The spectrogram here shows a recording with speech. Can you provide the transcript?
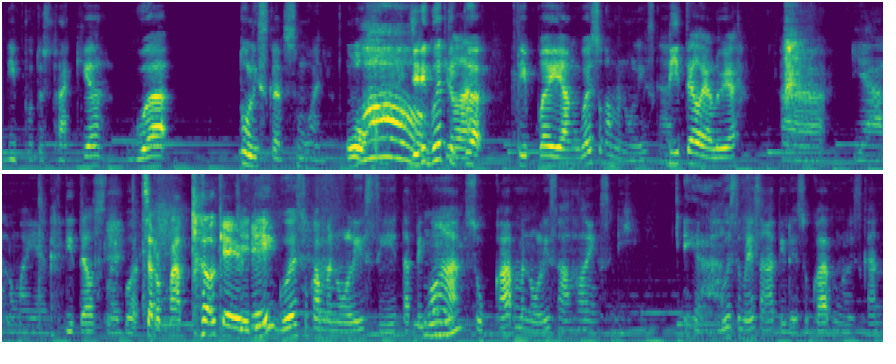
di putus terakhir gue tuliskan semuanya Wow, jadi gue tipe tipe yang gue suka menulis kan. Detail ya lu ya? Eh, ya lumayan. Detail selebot cermat. Oke jadi oke gue suka menulis sih tapi gue Hmm. nggak suka menulis hal-hal yang sedih. Iya. Gue sebenarnya sangat tidak suka menuliskan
